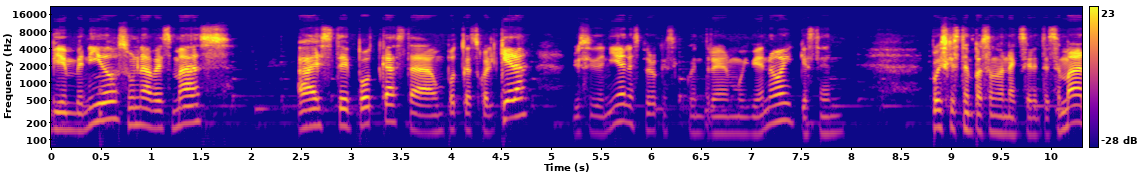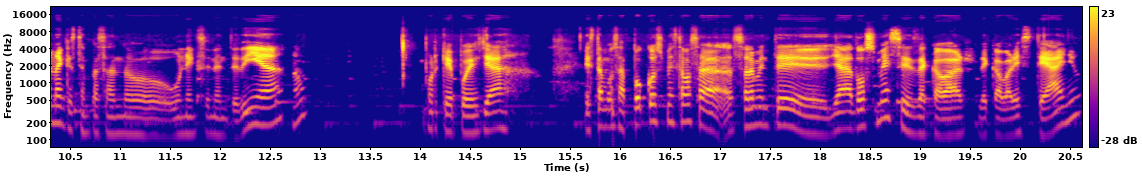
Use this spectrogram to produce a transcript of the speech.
Bienvenidos una vez más a este podcast, a un podcast cualquiera. Yo soy Daniel, espero que se encuentren muy bien hoy, que estén, pues que estén pasando una excelente semana, que estén pasando un excelente día, ¿no? Porque pues ya estamos a pocos, estamos a solamente ya dos meses de acabar, de acabar este año,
